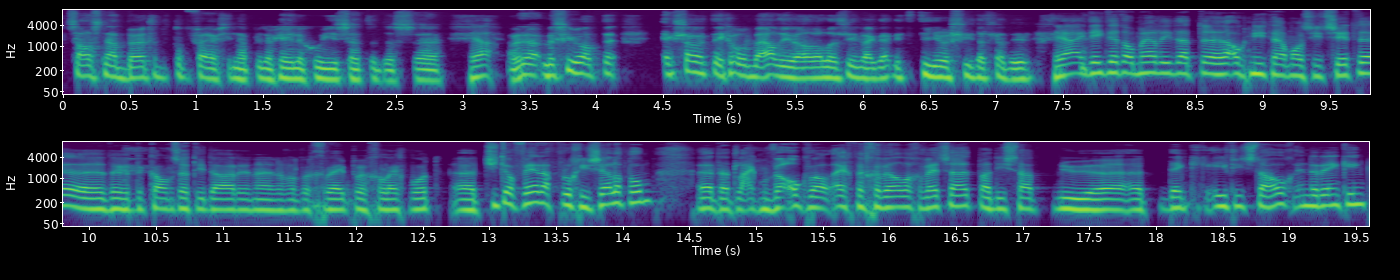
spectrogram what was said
Zelfs net buiten de top 15 heb je nog hele goede zitten. Dus eh, Ja. ja, misschien wel... te- ik zou het tegen O'Malley wel willen zien, maar ik denk niet dat TOC dat gaat doen. Ja, ik denk dat O'Malley dat eh, ook niet helemaal ziet zitten. Eh, de, kans dat hij daar in een van de grepen gelegd wordt. Eh Chito Vera vroeg hij zelf om. Eh, dat lijkt me wel ook wel echt een geweldige wedstrijd. Maar die staat nu, eh, denk ik, even iets te hoog in de ranking.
